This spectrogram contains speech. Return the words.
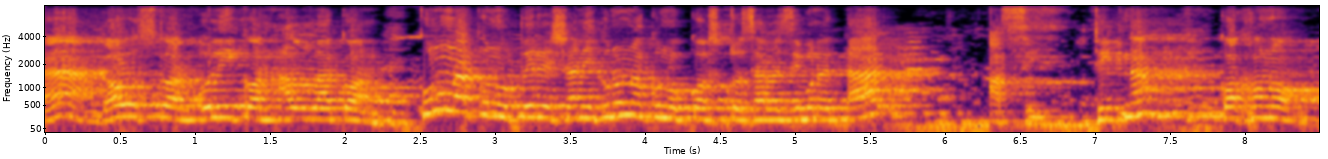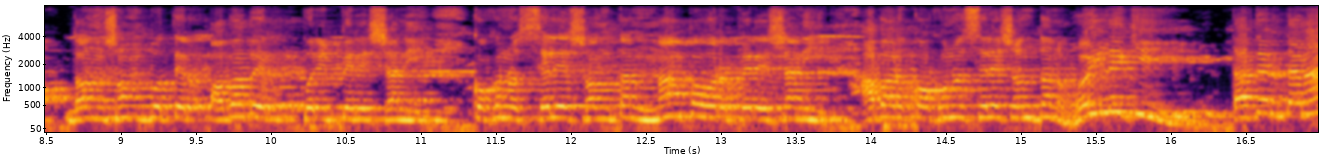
হ্যাঁ গাউস কন, অলি কন, আল্লাহ কন, কোনো না কোনো পেরেশানি, কোনো না কোনো কষ্ট সারা জীবনে তার আছে। ঠিক না? কখনো ধন সম্পদের অভাবের পরি পেরেশানি, কখনো ছেলে সন্তান না পাওয়ার পেরেশানি, আবার কখনো ছেলে সন্তান হইলে কি? তাদের দ্বারা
